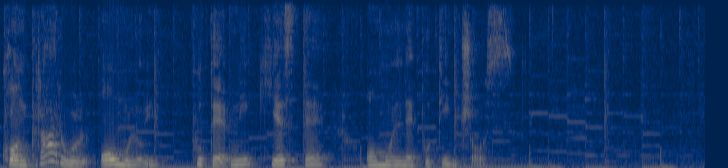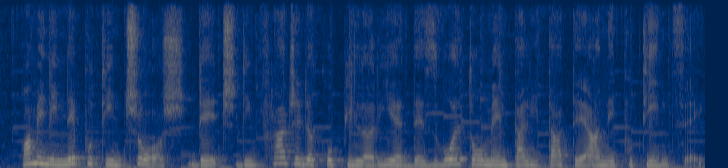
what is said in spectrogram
contrarul omului puternic este omul neputincios. Oamenii neputincioși, deci, din fragedă copilărie, dezvoltă o mentalitate a neputinței,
